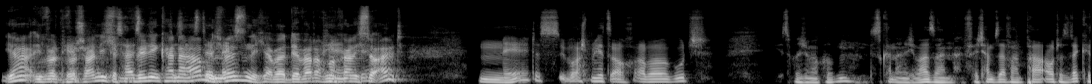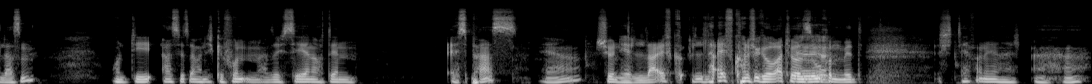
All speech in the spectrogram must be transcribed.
Ja, ich- wahrscheinlich Das heißt- will den keiner das heißt, haben. Ich weiß es nicht, aber der war doch noch Okay, gar nicht okay. so alt. Nee, das überrascht mich jetzt auch. Aber gut. Jetzt muss ich mal gucken. Das kann doch nicht wahr sein. Vielleicht haben sie einfach ein paar Autos weggelassen und die hast du jetzt einfach nicht gefunden. Also ich sehe ja noch den Espace. Ja, schön hier. Live- Live-Konfigurator Ja, ja. suchen mit Stefan. Aha.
